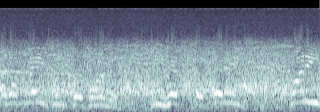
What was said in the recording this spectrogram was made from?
an amazing performance. He hits the finish 25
